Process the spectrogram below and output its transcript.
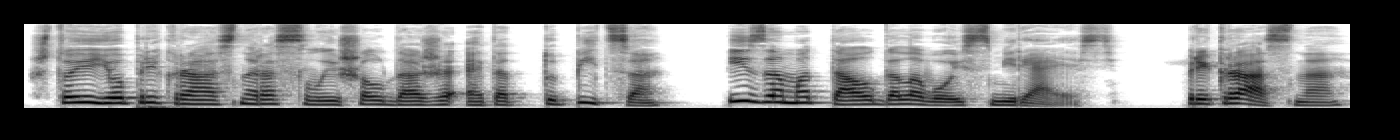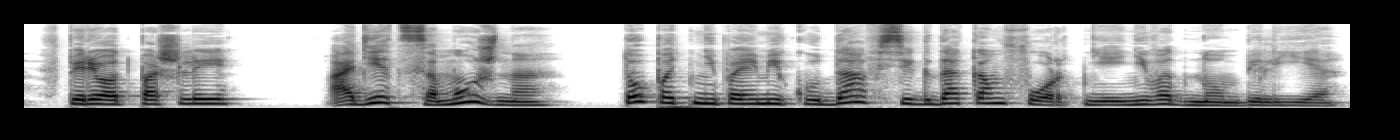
что ее прекрасно расслышал даже этот тупица и замотал головой, смиряясь. «Прекрасно. Вперед пошли. Одеться можно. Топать не пойми куда всегда комфортнее ни в одном белье.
